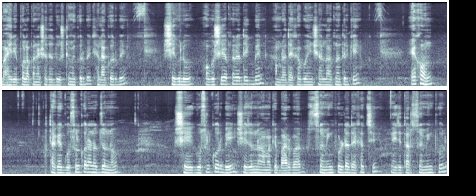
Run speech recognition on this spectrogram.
বাইরে পোলাপানের সাথে দুষ্টুমি করবে, খেলা করবে। সেগুলো অবশ্যই আপনারা দেখবেন, আমরা দেখাবো ইনশাল্লাহ আপনাদেরকে। এখন তাকে গোসল করানোর জন্য সে গোসল করবে, সেজন্য আমাকে বারবার সুইমিং পুলটা দেখাচ্ছে। এই যে তার সুইমিং পুল,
